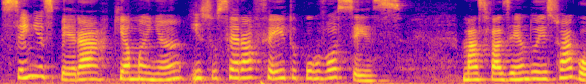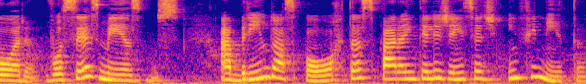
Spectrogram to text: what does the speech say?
sem esperar que amanhã isso será feito por vocês, mas fazendo isso agora, vocês mesmos, abrindo as portas para a inteligência infinita.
